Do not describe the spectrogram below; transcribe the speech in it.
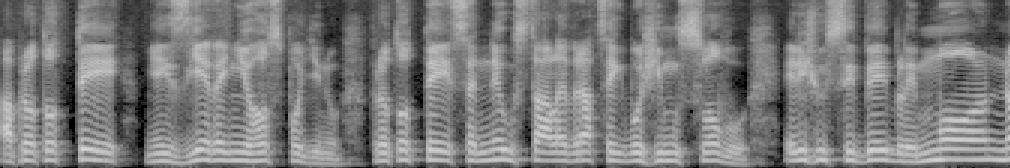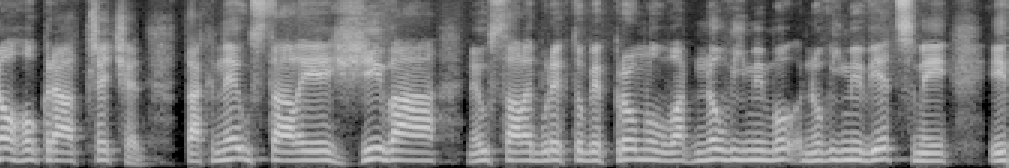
A proto ty měj zjevení hospodinu. Proto ty se neustále vracej k božímu slovu. I když už si Bibli mnohokrát přečet, tak neustále je živá, neustále bude k tobě promlouvat novými, novými věcmi. I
